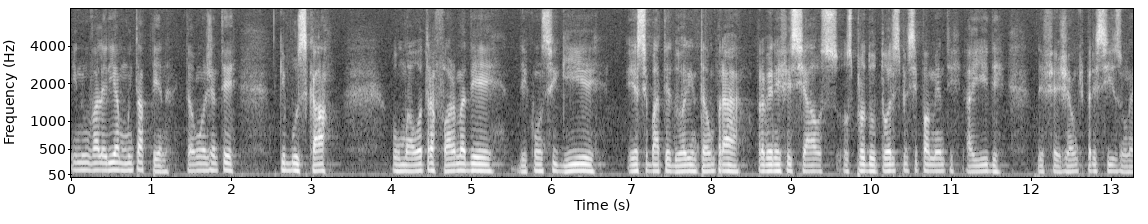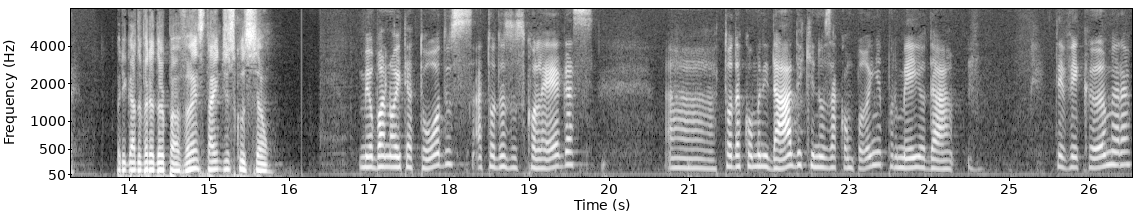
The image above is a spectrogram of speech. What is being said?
e não valeria muito a pena. Então a gente tem que buscar uma outra forma de, de conseguir esse batedor então para beneficiar os, os, produtores, principalmente aí de, de feijão que precisam, né? Obrigado, vereador Pavan. Está em discussão. Meu boa noite a todos, a todos os colegas, a toda a comunidade que nos acompanha por meio da TV Câmara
